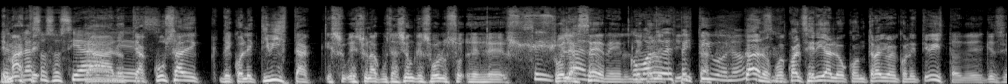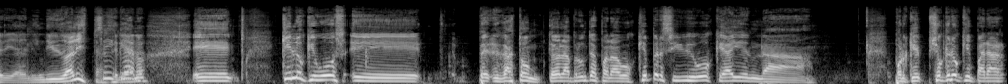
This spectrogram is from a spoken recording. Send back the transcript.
Es más, te, Claro, te acusa de, colectivista, es, es, una acusación que suele, eh, suele hacer el Como algo despectivo, ¿no? Claro, ¿cuál sería lo contrario al colectivista? ¿Qué sería? El individualista sería, ¿no? Eh, ¿Qué es lo que vos... Gastón, te doy la pregunta para vos. ¿Qué percibís vos que hay en la porque yo creo que para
